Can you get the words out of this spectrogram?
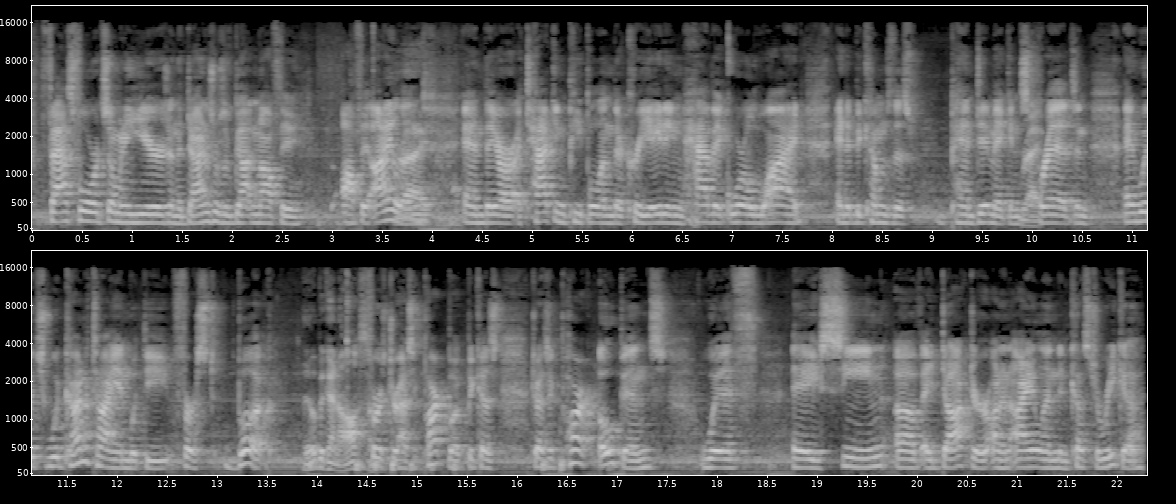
fast forward so many years and the dinosaurs have gotten off the off the island Right. and they are attacking people and they're creating havoc worldwide and it becomes this pandemic and Right. spreads and and which would kind of tie in with the first book it would be kind of awesome. first Jurassic Park book because Jurassic Park opens with a scene of a doctor on an island in Costa Rica,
